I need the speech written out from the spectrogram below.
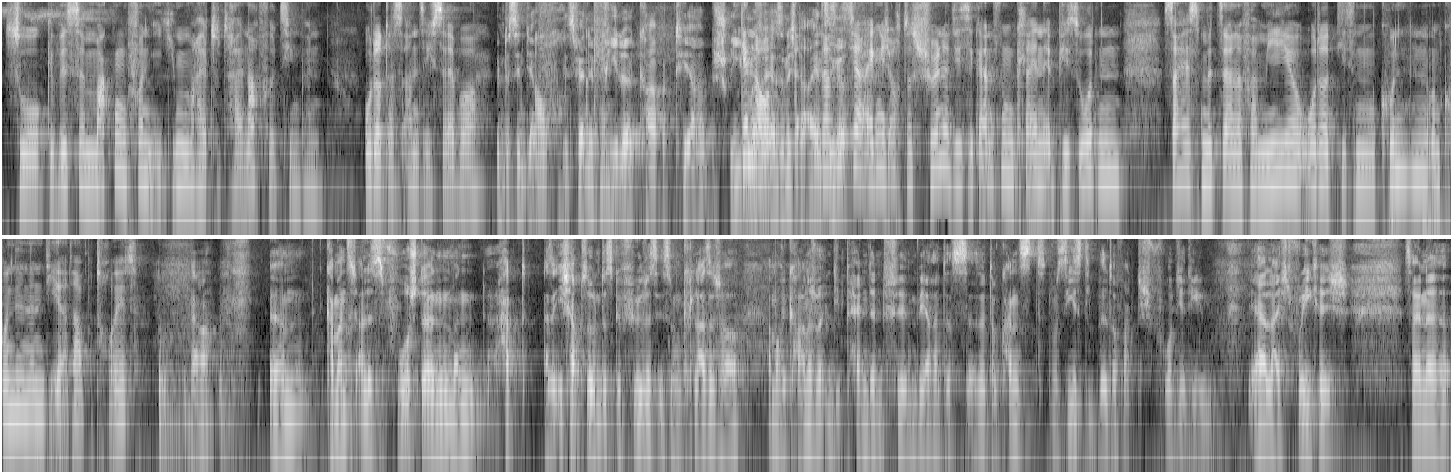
so gewisse Macken von ihm halt total nachvollziehen können oder das an sich selber. Und das sind ja, auch es werden ja viele Charaktere beschrieben, genau, also er ist ja nicht der Einzige. Das ist ja eigentlich auch das Schöne, diese ganzen kleinen Episoden, sei es mit seiner Familie oder diesen Kunden und Kundinnen, die er da betreut. Ja, ähm, kann man sich alles vorstellen. Man hat, also ich habe so das Gefühl, das ist so ein klassischer amerikanischer Independent-Film wäre das. Also du kannst, du siehst die Bilder faktisch vor dir, die eher leicht freakig, seine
